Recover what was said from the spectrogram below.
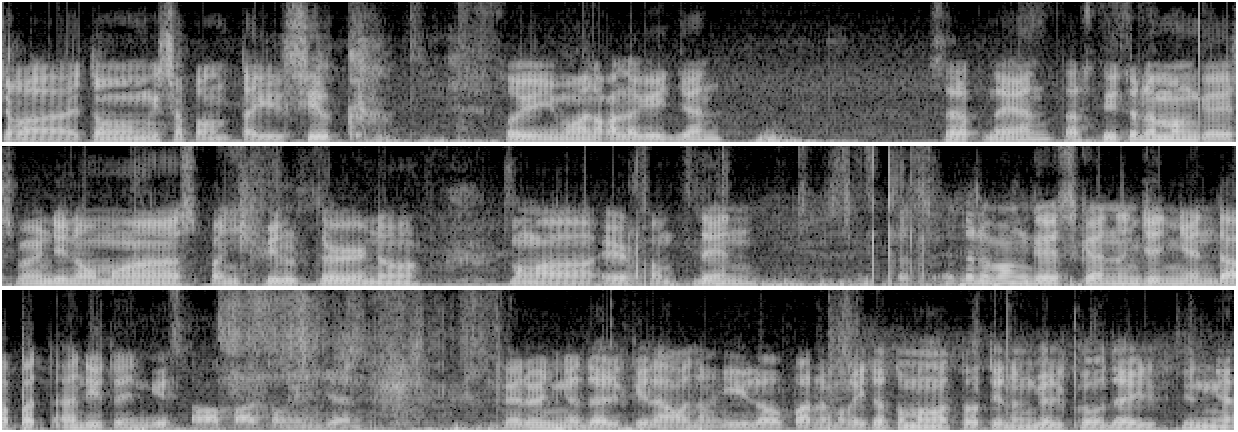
Tsaka itong isa pang tile silk. So yun yung mga nakalagay dyan. Sarap na yan. Tapos dito naman guys, meron din ako mga sponge filter, no? Mga air pump din. Tapos ito naman guys, kanon dyan yan. Dapat andito yun guys, nakapatong yun dyan. Pero yun nga, dahil kailangan ko ng ilaw para makita itong mga to, tinanggal ko dahil yun nga,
